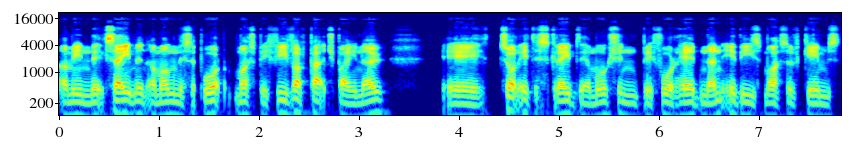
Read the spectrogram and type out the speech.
I mean, the excitement among the support must be fever pitch by now. Uh, sort of describe the emotion before heading into these massive games.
